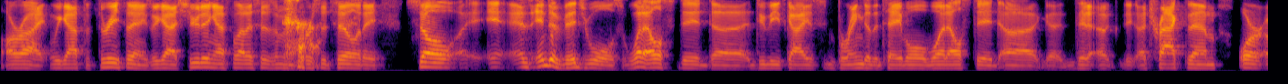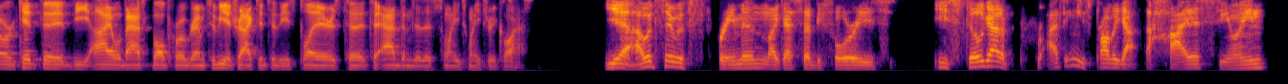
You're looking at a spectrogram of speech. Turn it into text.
All right, we got the three things. We got shooting, athleticism, and versatility. so, as individuals, what else did uh, do these guys bring to the table? What else did uh, did uh, attract them, or or get the the Iowa basketball program to be attracted to these players to to add them to this 2023 class? Yeah, I would say with Freeman, like I said before, he's he's still got a. I think he's probably got the highest ceiling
